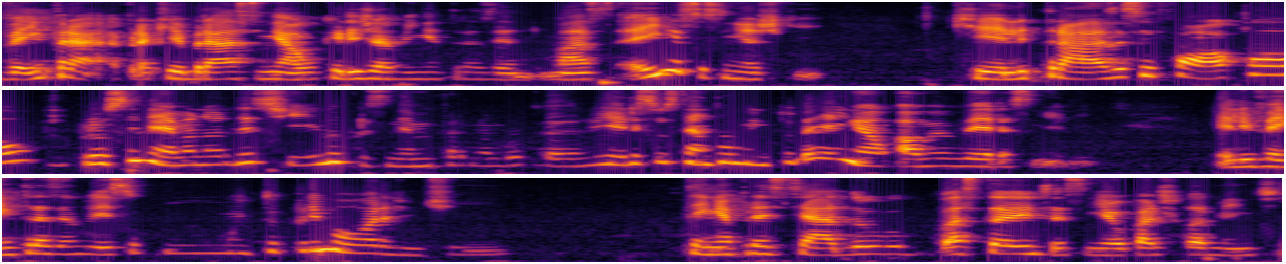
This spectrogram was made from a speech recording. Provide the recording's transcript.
Vem para quebrar assim algo que ele já vinha trazendo. Mas é isso, assim, acho que que ele traz esse foco para o cinema nordestino, para o cinema pernambucano, e ele sustenta muito bem, ao, ao, meu ver, assim, ele, ele vem trazendo isso com muito primor, a gente tem apreciado bastante, assim, eu particularmente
